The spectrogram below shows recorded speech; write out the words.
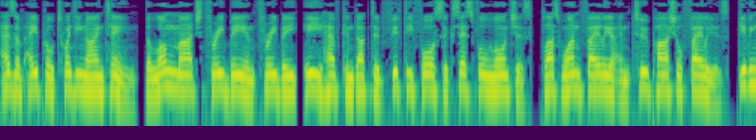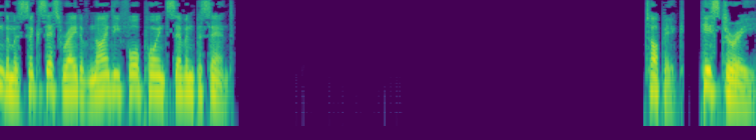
As of April 2019, the Long March 3B and 3B.E have conducted 54 successful launches, plus one failure and two partial failures, giving them a success rate of 94.7%. History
